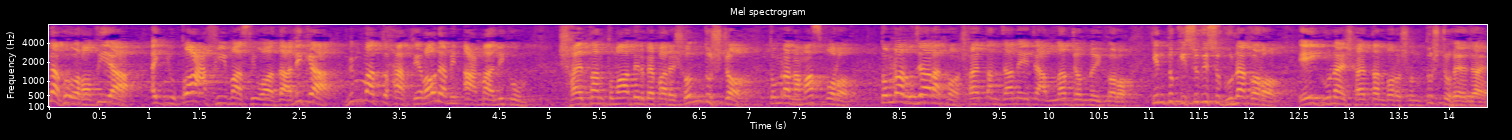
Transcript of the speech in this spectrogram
إنه رضي أن يطاع فيما سوى ذلك مما تحقرون من أعمالكم. শয়তান তোমাদের ব্যাপারে সন্তুষ্ট। তোমরা নামাজ পড়ো, তোমরা রোজা রাখো, শয়তান জানে এটা আল্লাহর জন্যই করো। কিন্তু কিছু কিছু গুণা করো, এই গুণায় শয়তান বড় সন্তুষ্ট হয়ে যায়।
